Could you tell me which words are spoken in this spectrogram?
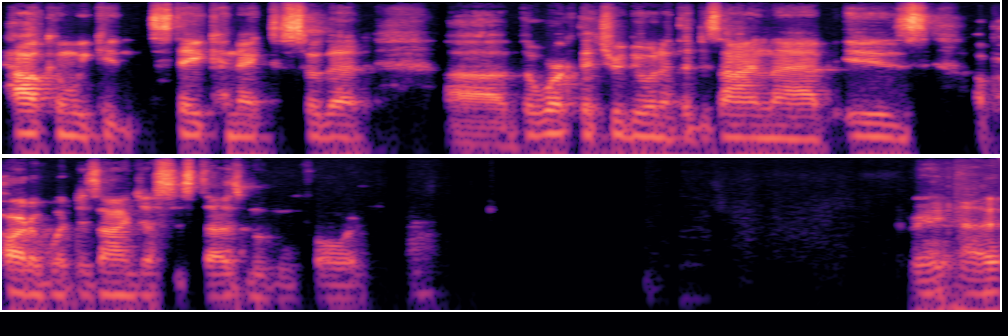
how can we stay connected so that uh, the work that you're doing at the Design Lab is a part of what Design Justice does moving forward. Great. Uh,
